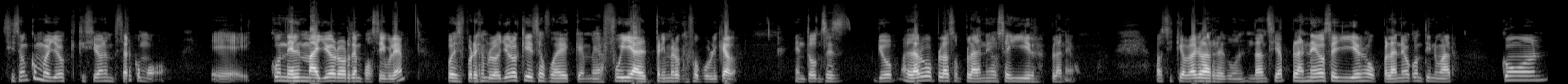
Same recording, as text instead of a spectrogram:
si son como yo que quisieron empezar como eh, con el mayor orden posible, pues por ejemplo yo lo que hice fue que me fui al primero que fue publicado. Entonces yo a largo plazo planeo seguir, planeo. Así que valga la redundancia, planeo seguir o planeo continuar con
